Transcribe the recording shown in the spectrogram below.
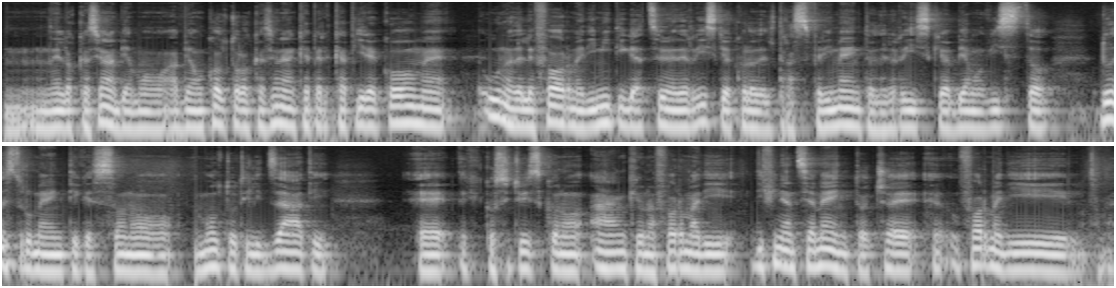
Nell'occasione abbiamo, abbiamo, colto l'occasione anche per capire come una delle forme di mitigazione del rischio è quello del trasferimento del rischio. Abbiamo visto due strumenti che sono molto utilizzati e che costituiscono anche una forma di, di finanziamento, cioè eh, forme di, insomma,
